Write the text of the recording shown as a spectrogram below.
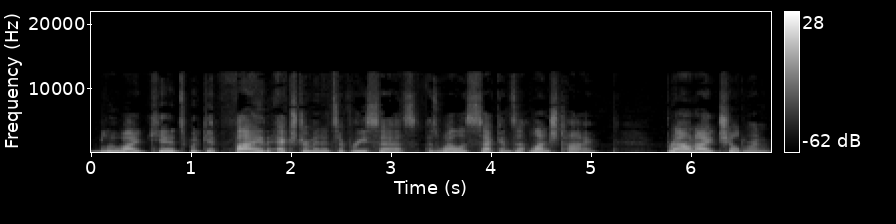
Blue-eyed kids would get five extra minutes of recess as well as seconds at lunchtime. Brown-eyed children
